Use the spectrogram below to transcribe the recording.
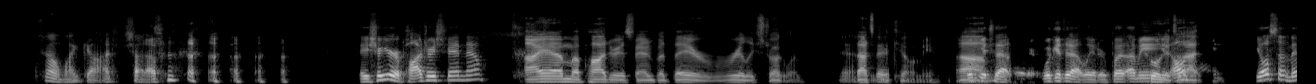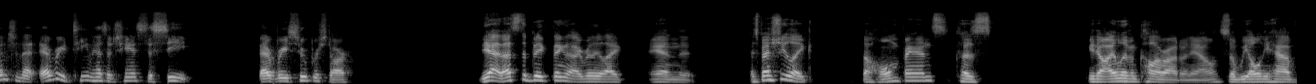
oh my God! Shut up. Are you sure you're a Padres fan now? I am a Padres fan, but they are really struggling. Yeah, That's been killing me. We'll get to Um, that later. We'll get to that later. But I mean, We'll get to also- that. you also mentioned that every team has a chance to see every superstar. yeah, that's the big thing that I really like, and especially like the home fans, because you know I live in Colorado now, so we only have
